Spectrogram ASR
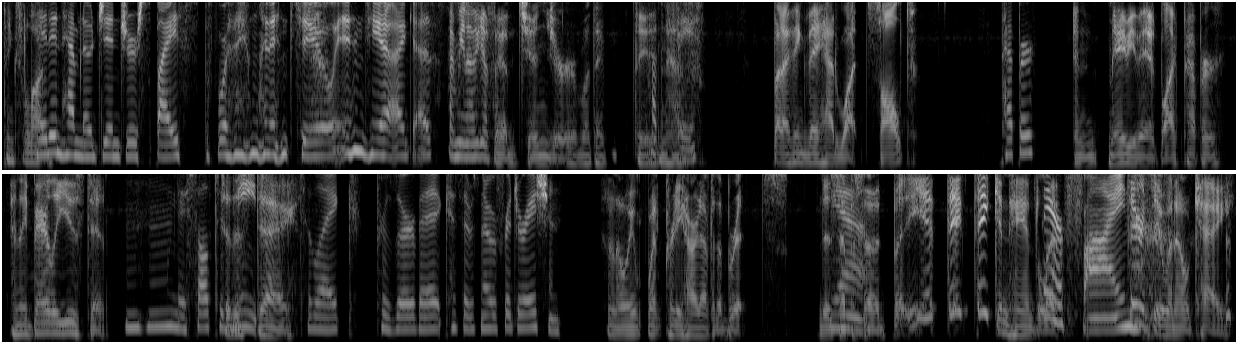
Thanks a lot. They didn't have no ginger spice before they went into India, I guess. I mean, I guess they had ginger, but they they didn't have. But I think they had what salt, Pepper. and maybe they had black pepper, and they barely used it. hmm They salted To this meat day. to like preserve it because there was no refrigeration. I don't know. We went pretty hard after the Brits this Yeah. episode, but yeah, they they can handle it. They're fine. They're doing okay.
